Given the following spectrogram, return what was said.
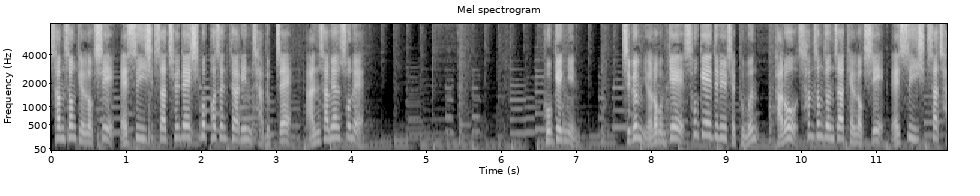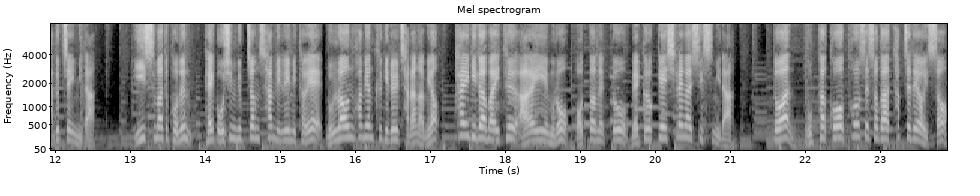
삼성 갤럭시 S24 최대 15% 할인 자급제 안 사면 손해. 고객님, 지금 여러분께 소개해드릴 제품은 바로 삼성전자 갤럭시 S24 자급제입니다. 이 스마트폰은 156.4mm의 놀라운 화면 크기를 자랑하며 8GB RAM으로 어떤 앱도 매끄럽게 실행할 수 있습니다. 또한 옥타코어 프로세서가 탑재되어 있어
